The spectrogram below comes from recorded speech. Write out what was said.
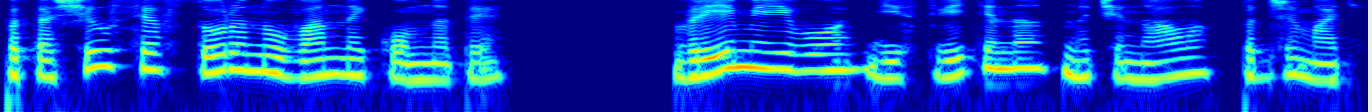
потащился в сторону ванной комнаты. Время его действительно начинало поджимать.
